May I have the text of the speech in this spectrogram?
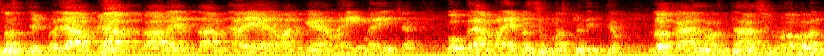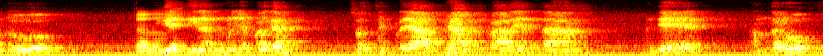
స్వస్తి ప్రజాభ్యా పరిపాలయంతాం న్యాయేన మార్గేణ మహిం మహిష గోబ్రాహ్మణే సమస్తు నిత్యం. లోకా సమస్తా సుఖినో భవంతు. ఇదే దీని అర్థం కూడా చెప్పాలిగా? స్వస్తి ప్రజాభ్యా పరిపాలయంతాం అంటే అందరూ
